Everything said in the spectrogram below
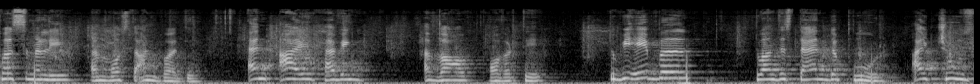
personally am most unworthy, and I, having avowed poverty, to be able to understand the poor, I choose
